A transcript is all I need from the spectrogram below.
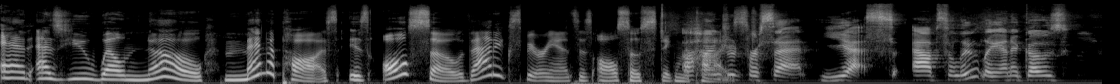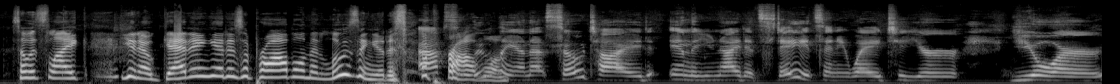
And as you well know, menopause is also, that experience is also stigmatized. 100%. Yes, absolutely. And it goes so it's like, you know, getting it is a problem and losing it is a Absolutely. problem. Absolutely. And that's so tied in the United States anyway to your your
